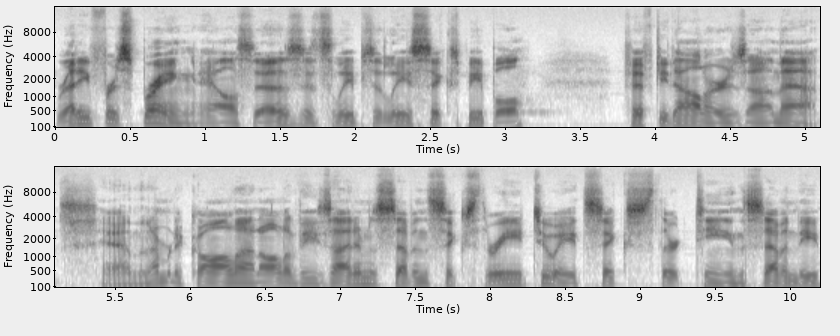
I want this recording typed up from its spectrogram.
Ready for spring, Al says. It sleeps at least six people. $50 on that. And the number to call on all of these items 763 286 1370.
